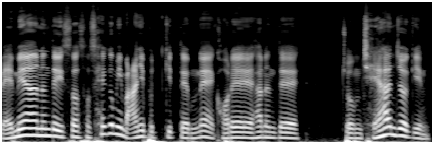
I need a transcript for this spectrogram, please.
매매하는 데 있어서 세금이 많이 붙기 때문에 거래하는데 좀 제한적인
